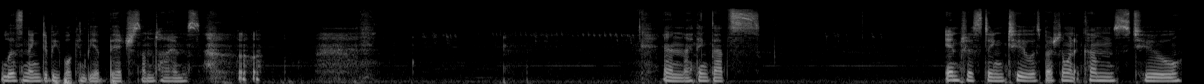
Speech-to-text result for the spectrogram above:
listening to people can be a bitch sometimes. And I think that's interesting too, especially when it comes to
